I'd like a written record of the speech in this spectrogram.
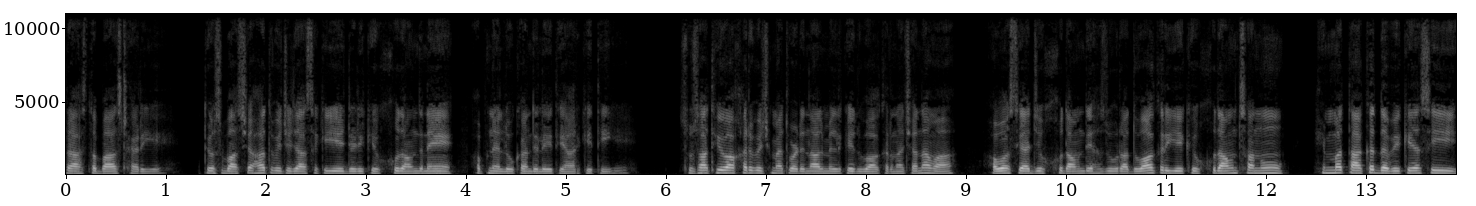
ਰਾਸਤਬਾਜ਼ ਠਹਿਰੀਏ ਤੇ ਉਸ ਬਾਦਸ਼ਾਹਤ ਵਿੱਚ ਜਾ ਸਕੀਏ ਜਿਹੜੀ ਕਿ ਖੁਦਾਵੰਦ ਨੇ ਆਪਣੇ ਲੋਕਾਂ ਦੇ ਲਈ ਤਿਆਰ ਕੀਤੀ ਹੈ ਸੋ ਸਾਥੀਓ, ਆਖਰ ਵਿੱਚ ਮੈਂ ਤੁਹਾਡੇ ਨਾਲ ਮਿਲ ਕੇ ਦੁਆ ਕਰਨਾ ਚਾਹਨਾ ਵਾਂ। ਅਵਸੇ ਅੱਜ ਖੁਦਾਵੰਦ ਦੇ ਹਜ਼ੂਰ ਆ ਦੁਆ ਕਰੀਏ ਕਿ ਖੁਦਾਵੰਦ ਸਾਨੂੰ ਹਿੰਮਤ, ਤਾਕਤ ਦੇਵੇ ਕਿ ਅਸੀਂ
